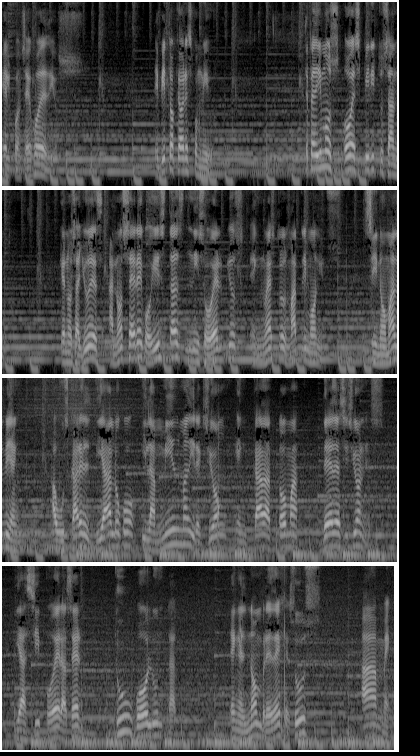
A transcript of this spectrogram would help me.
el consejo de Dios. Te invito a que ores conmigo. Te pedimos, oh Espíritu Santo, que nos ayudes a no ser egoístas ni soberbios en nuestros matrimonios, sino más bien a buscar el diálogo y la misma dirección en cada toma de decisiones y así poder hacer tu voluntad. En el nombre de Jesús. Amén.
